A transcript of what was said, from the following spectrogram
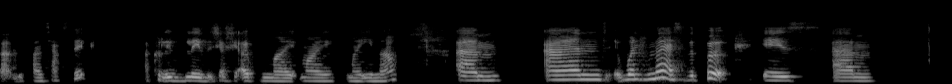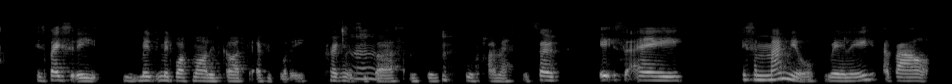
that looks fantastic. I couldn't even believe that she actually opened my my my email. Um, and it went from there. So the book is um, is basically Mid- midwife Marley's guide for everybody: pregnancy, oh. birth, and fourth, mm. fourth trimester. So it's a it's a manual really about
